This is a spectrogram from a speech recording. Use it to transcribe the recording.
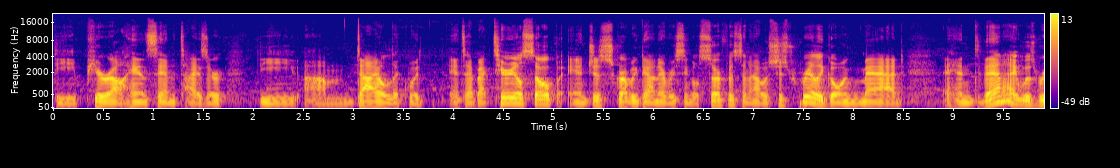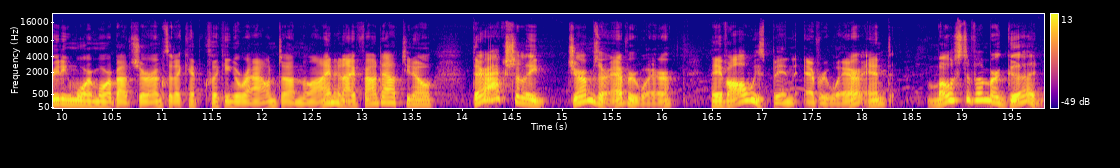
the Purell hand sanitizer, the um, Dial liquid antibacterial soap, and just scrubbing down every single surface. And I was just really going mad. And then I was reading more and more about germs, and I kept clicking around on the line, and I found out, you know, they're actually germs are everywhere. They've always been everywhere, and most of them are good.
